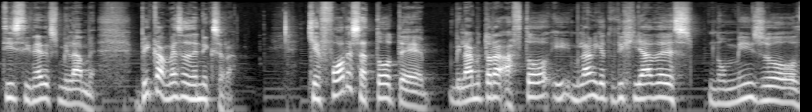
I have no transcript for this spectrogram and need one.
τι συνέντευξη μιλάμε. Μπήκα μέσα, δεν ήξερα. Και φόρεσα τότε, μιλάμε τώρα αυτό, μιλάμε για το 2000, νομίζω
